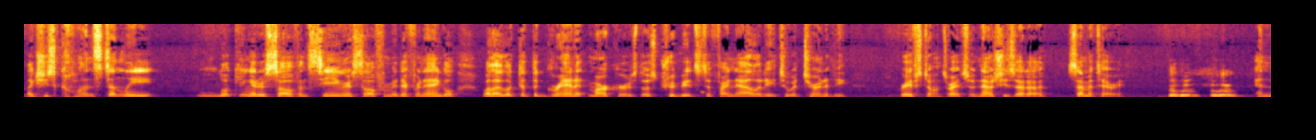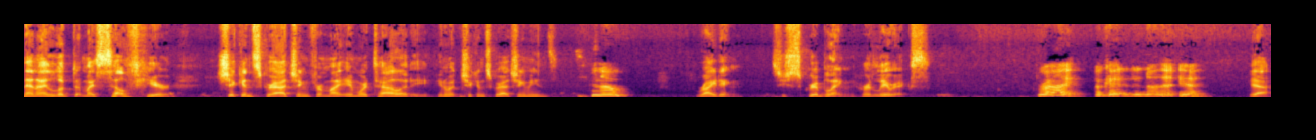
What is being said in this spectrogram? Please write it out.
Like she's constantly looking at herself and seeing herself from a different angle. while I looked at the granite markers, those tributes to finality, to eternity, gravestones, right? So now she's at a cemetery. Mm-hmm, mm-hmm. And then I looked at myself here, chicken scratching from my immortality. You know what chicken scratching means? no. Writing. She's scribbling her lyrics. Right. Okay. I didn't know that. Yeah. Yeah.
